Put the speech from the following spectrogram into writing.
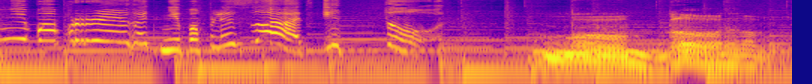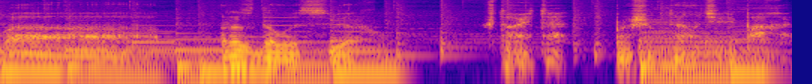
Не попрыгать, не поплясать И тут Раздалось сверху Что это? Прошептала черепаха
